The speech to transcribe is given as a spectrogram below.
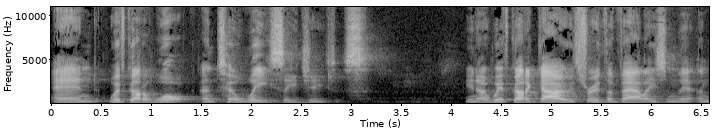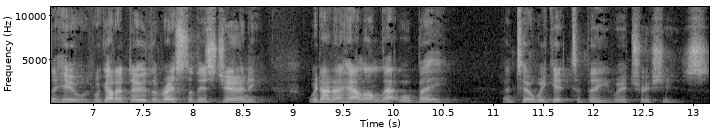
and we've got to walk until we see Jesus. You know, we've got to go through the valleys and the, and the hills. We've got to do the rest of this journey. We don't know how long that will be until we get to be where Trish is.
